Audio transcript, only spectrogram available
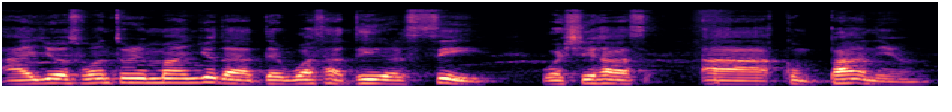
I just want to remind you that there was a DLC where she has a companion,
